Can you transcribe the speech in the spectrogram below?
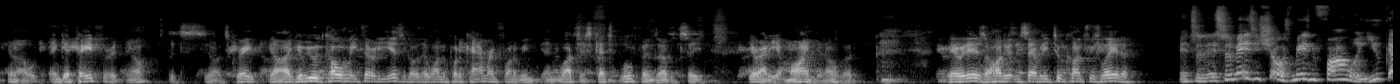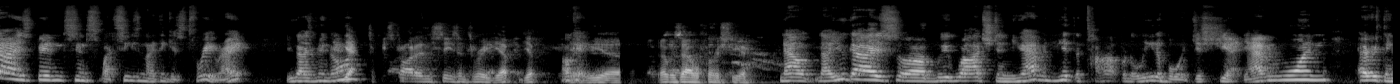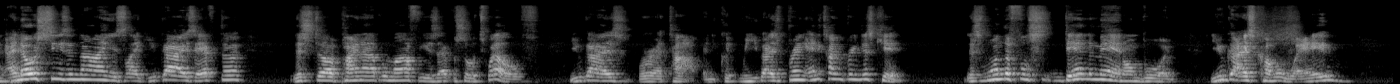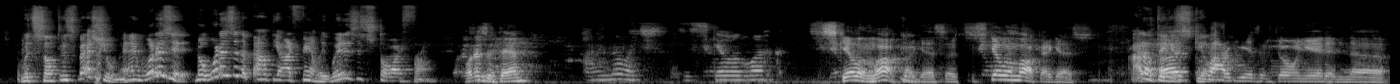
you know, and get paid for it. You know, it's you know, it's great. You know, like if you had told me 30 years ago they wanted to put a camera in front of me and watch us catch bluefins, I would say you're out of your mind. You know, but there it is, 172 countries later. It's a, it's an amazing show. It's amazing following. You guys been since what season? I think it's three, right? You guys been going? Yeah, we started in season three. Yep, yep. Okay. Yeah, we, uh, that was our first year. Now, now you guys, uh, we watched and you haven't hit the top of the leaderboard just yet. You haven't won everything. I know season nine is like you guys after this uh, Pineapple Mafia is episode twelve. You guys were at top, and you could when you guys bring anytime you bring this kid, this wonderful Dan the Man on board, you guys come away with something special, man. What is it? No, what is it about the Ott Family? Where does it start from? What is it, Dan? I don't know. It's just skill and luck. Skill and luck, I guess. It's skill and luck, I guess. I don't think Uh, it's it's a lot of years of doing it, and uh,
